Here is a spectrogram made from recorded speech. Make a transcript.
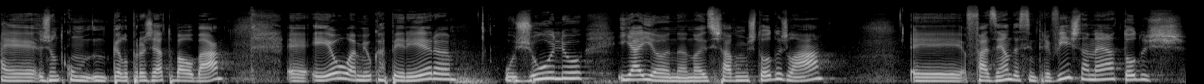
é, junto com pelo projeto Baobá. É, eu, a Milcar Pereira, o Júlio e a Iana. Nós estávamos todos lá é, fazendo essa entrevista, né? Todos.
